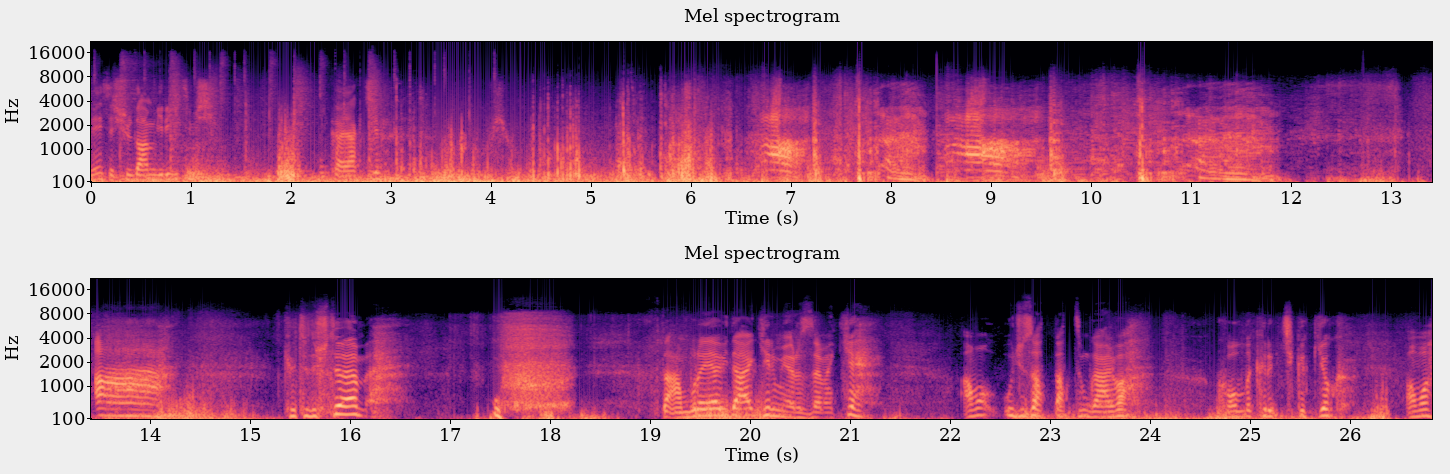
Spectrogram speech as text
Neyse şuradan biri gitmiş. Kayakçı. Ah! Ah! Ah! Kötü düştüm. Uf. Tamam buraya bir daha girmiyoruz demek ki. Ama ucuz atlattım galiba. Kolda kırık çıkık yok. Ama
